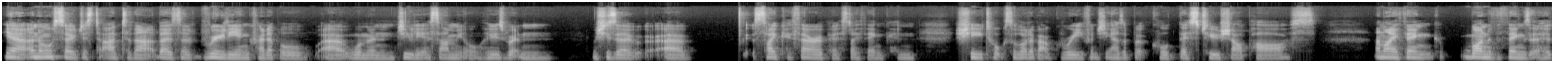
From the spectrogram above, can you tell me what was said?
Yeah, and also just to add to that, there's a really incredible uh, woman, Julia Samuel, who's written. She's a, a, psychotherapist, I think, and she talks a lot about grief. And she has a book called "This Too Shall Pass." And I think one of the things that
